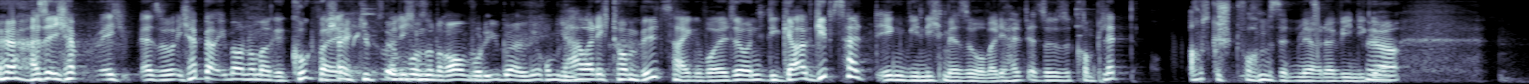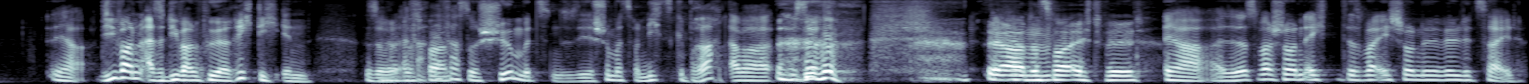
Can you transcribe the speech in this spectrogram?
Also ich habe ich, also ich hab ja immer auch noch mal geguckt, weil, Wahrscheinlich gibt es irgendwo ich, so einen Raum, wo die überall rumliegen. Ja, weil ich Tom Bild zeigen wollte und die ga- gibt's halt irgendwie nicht mehr so, weil die halt also so komplett ausgestorben sind, mehr oder weniger. ja. Ja, die waren, also die waren früher richtig in. So, das einfach, war- einfach so Schirmmützen. Die Schirmmützen haben nichts gebracht, aber so, ja, Ähm, das war echt wild. ja, also das war schon echt, das war echt schon eine wilde Zeit.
